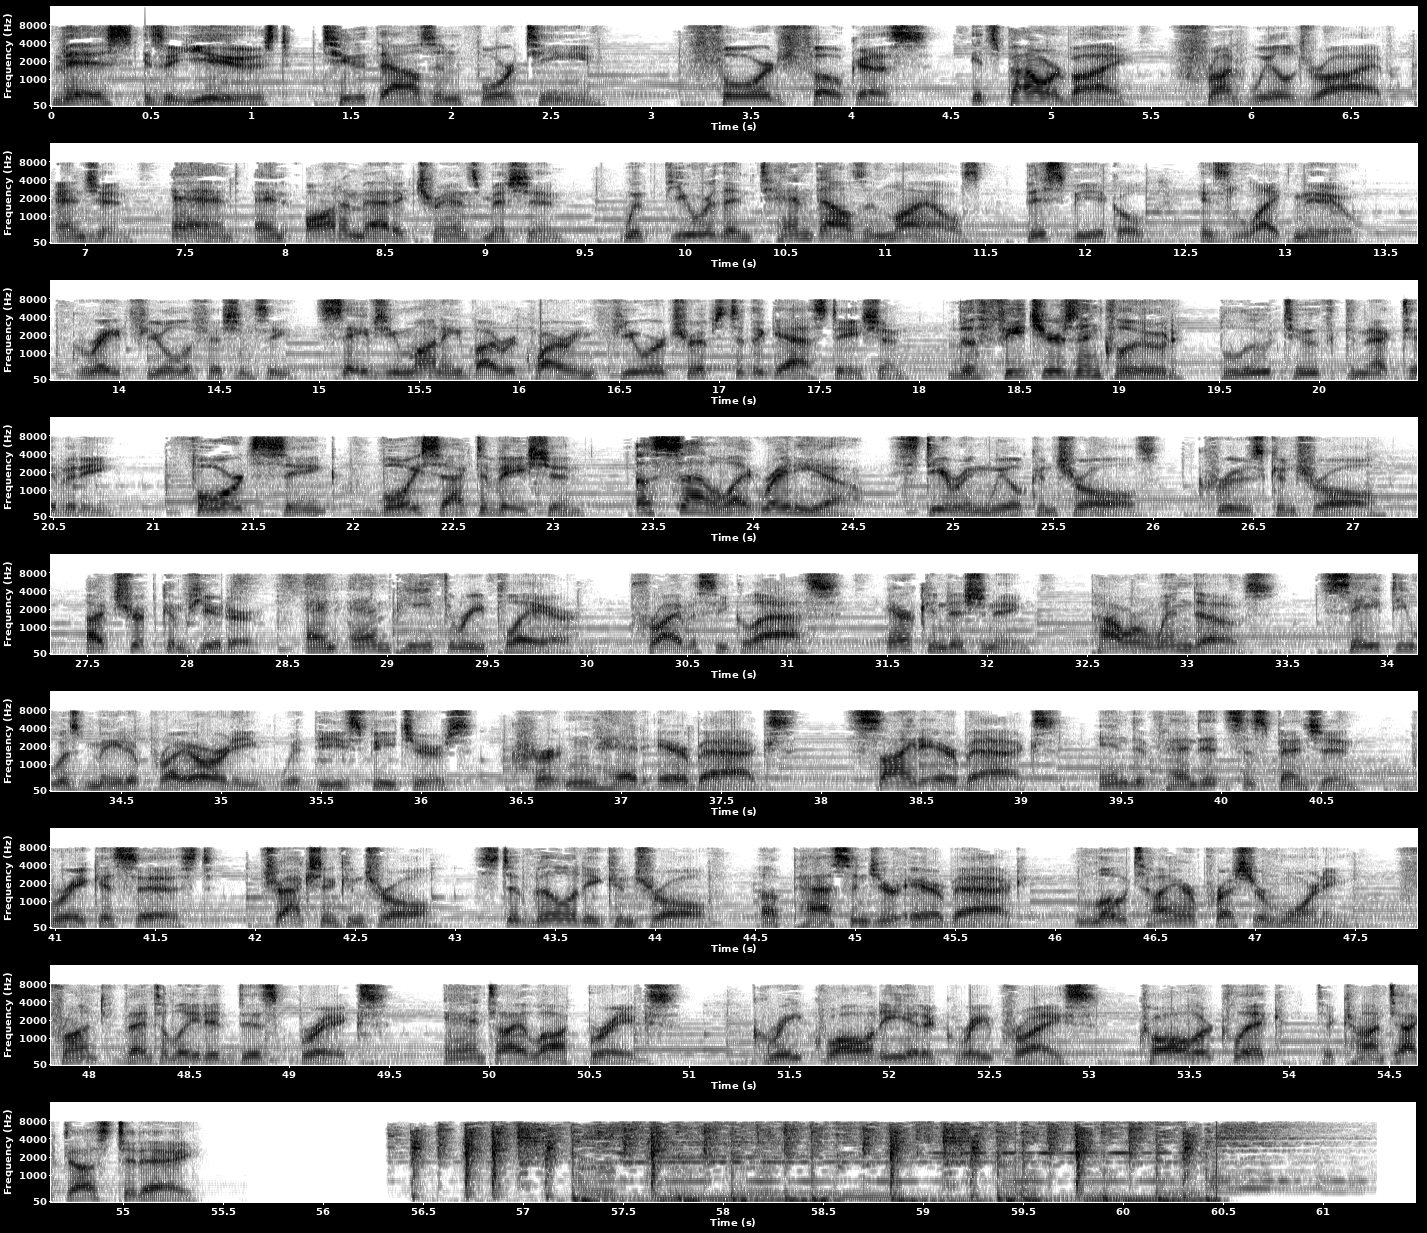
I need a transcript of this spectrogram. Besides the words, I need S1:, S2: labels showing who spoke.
S1: This is a used 2014 Ford Focus. It's powered by front wheel drive engine and an automatic transmission. With fewer than 10,000 miles, this vehicle is like new. Great fuel efficiency saves you money by requiring fewer trips to the gas station. The features include Bluetooth connectivity, Ford Sync voice activation, a satellite radio, steering wheel controls, cruise control, a trip computer, an MP3 player, privacy glass, air conditioning, power windows. Safety was made a priority with these features. Curtain head airbags, side airbags, independent suspension, brake assist, traction control, stability control, a passenger airbag, low tire pressure warning, front ventilated disc brakes, anti-lock brakes. Great quality at a great price. Call or click to contact us today.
